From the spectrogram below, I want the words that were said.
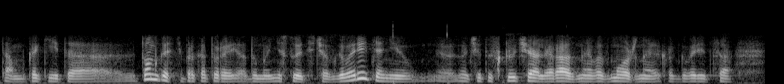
Там какие-то тонкости, про которые, я думаю, не стоит сейчас говорить. Они, э, значит, исключали разные возможные, как говорится, Э, э,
